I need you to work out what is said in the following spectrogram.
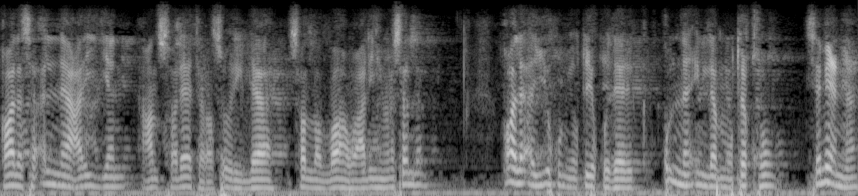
قال سألنا عليا عن صلاة رسول الله صلى الله عليه وسلم. قال أيكم يطيق ذلك؟ قلنا إن لم نطقه. سمعنا.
